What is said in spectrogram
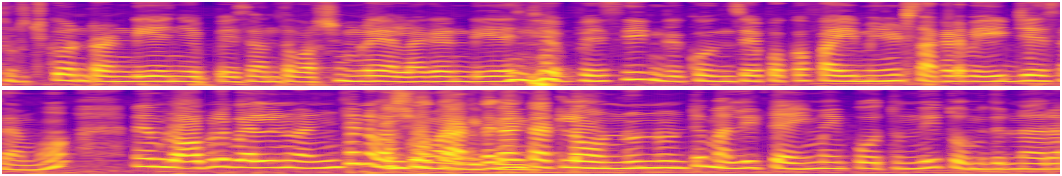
తుడుచుకొని రండి అని చెప్పేసి అంత వర్షంలో ఎలాగండి అని చెప్పేసి ఇంకా కొంతసేపు ఒక ఫైవ్ మినిట్స్ అక్కడ వెయిట్ చేసాము మేము లోపలికి వెళ్ళిన వెంటనే వర్షం అర్ధ గంట అట్లా ఉండుంటే మళ్ళీ టైం అయిపోతుంది. తొమ్మిదిన్నర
